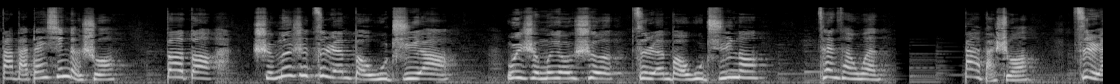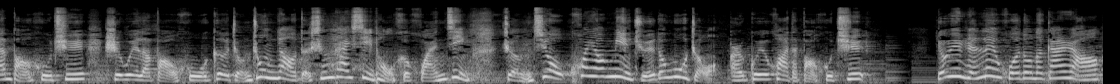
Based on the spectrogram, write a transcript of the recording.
爸爸担心地说：“爸爸，什么是自然保护区啊？为什么要设自然保护区呢？”灿灿问。爸爸说。自然保护区是为了保护各种重要的生态系统和环境，拯救快要灭绝的物种而规划的保护区。由于人类活动的干扰，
